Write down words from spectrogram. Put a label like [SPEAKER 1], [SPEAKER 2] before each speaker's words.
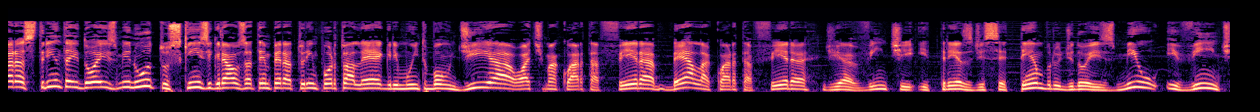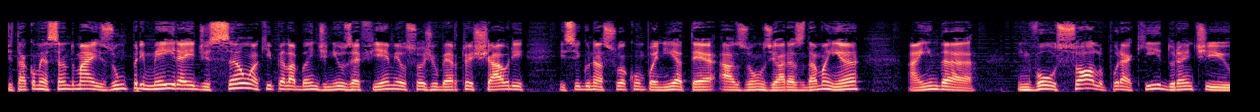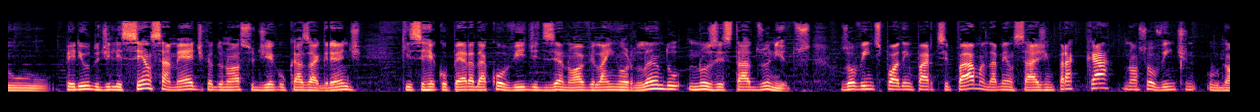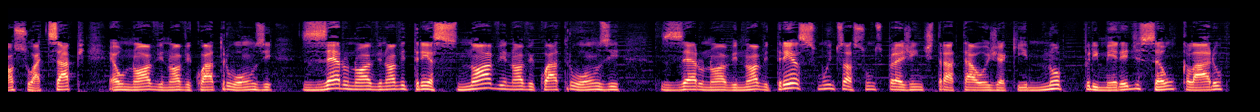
[SPEAKER 1] Horas 32 minutos, 15 graus a temperatura em Porto Alegre. Muito bom dia, ótima quarta-feira, bela quarta-feira, dia 23 de setembro de 2020. Está começando mais um primeira edição aqui pela Band News FM. Eu sou Gilberto Echauri e sigo na sua companhia até às 11 horas da manhã. Ainda em voo solo por aqui durante o período de licença médica do nosso Diego Casagrande que se recupera da Covid-19 lá em Orlando, nos Estados Unidos. Os ouvintes podem participar, mandar mensagem para cá. Nosso ouvinte, o nosso WhatsApp é o 99411 0993. 99411 0993. Muitos assuntos para a gente tratar hoje aqui no primeira edição, claro.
